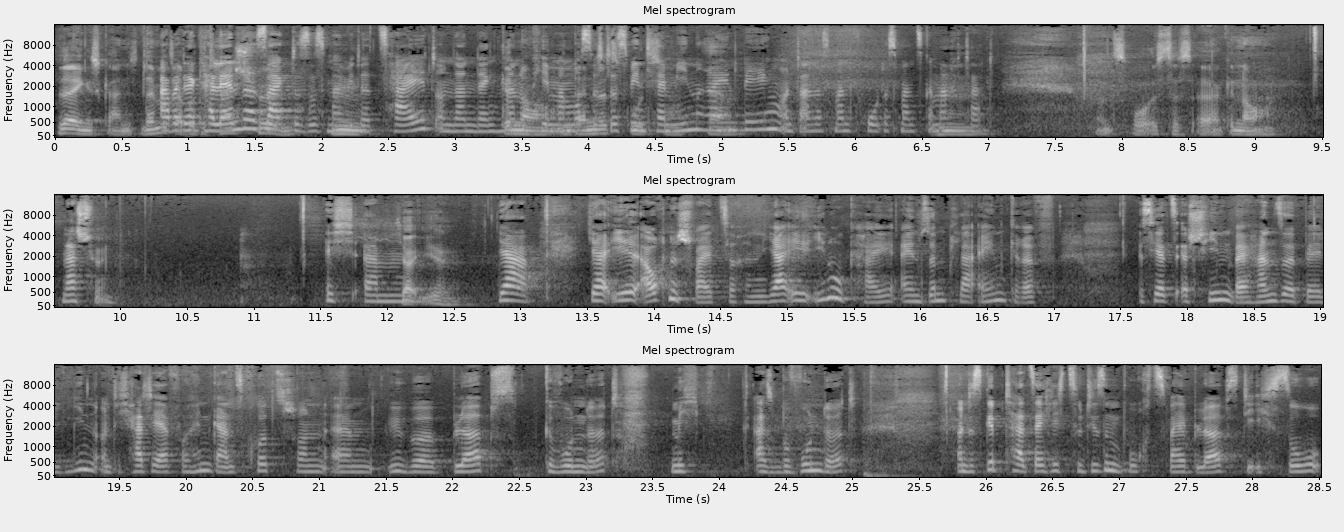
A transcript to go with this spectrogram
will eigentlich gar nicht. Mhm. Aber der Kalender schön. sagt, es ist mal Hm. wieder Zeit und dann denkt Genau, man, okay, man muss sich das wie einen gut sein, Termin ja. Reinlegen und dann ist man froh, dass man es gemacht hat. Und so ist das, äh, genau. Na schön. Ich, ähm, Jael. Ja, Jael, auch eine Schweizerin. Jael Inukai, ein simpler Eingriff, ist jetzt erschienen bei Hansa Berlin und ich hatte ja vorhin ganz kurz schon ähm, über Blurbs gewundert, mich also bewundert. Und es gibt tatsächlich zu diesem Buch zwei Blurbs, die ich so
